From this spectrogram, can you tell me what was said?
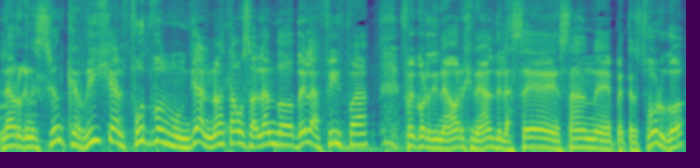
la organización que rige al fútbol mundial, ¿no? Estamos hablando de la FIFA, fue coordinador general de la sede de San eh, Petersburgo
